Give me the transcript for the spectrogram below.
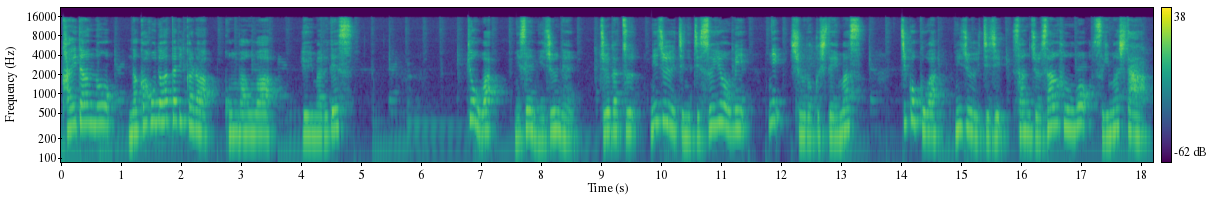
階段の中ほどあたりからこんばんは、ゆいまるです。今日は2020年10月21日水曜日に収録しています。時刻は21時33分を過ぎました。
